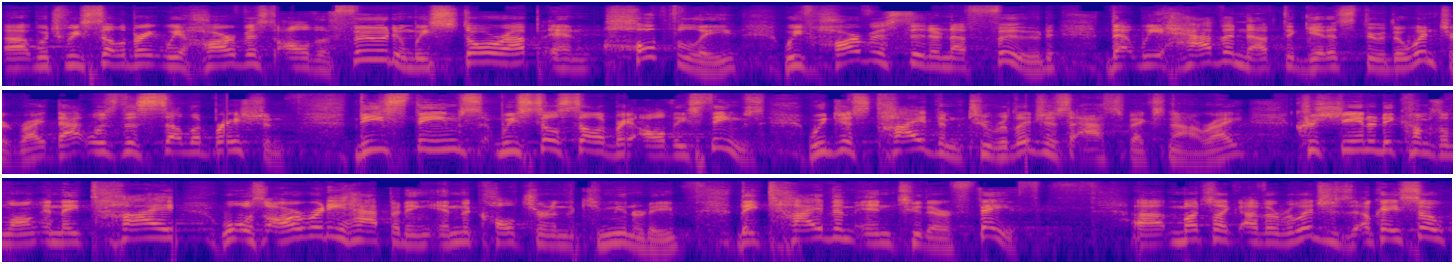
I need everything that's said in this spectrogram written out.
uh, which we celebrate, we harvest all the food and we store up, and hopefully we've harvested enough food that we have enough to get us through the winter, right? That was the celebration. These themes, we still celebrate all these themes. We just tie them to religious aspects now, right? Christianity comes along and they tie what was already happening in the culture and in the community, they tie them into their faith uh, much like other religions. Okay, so,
